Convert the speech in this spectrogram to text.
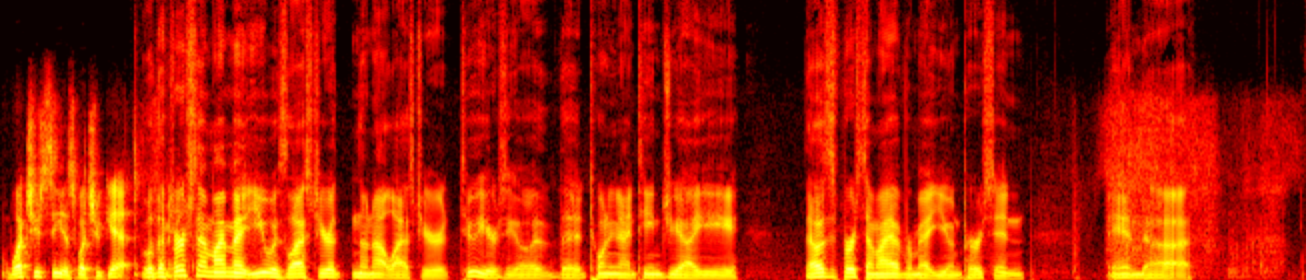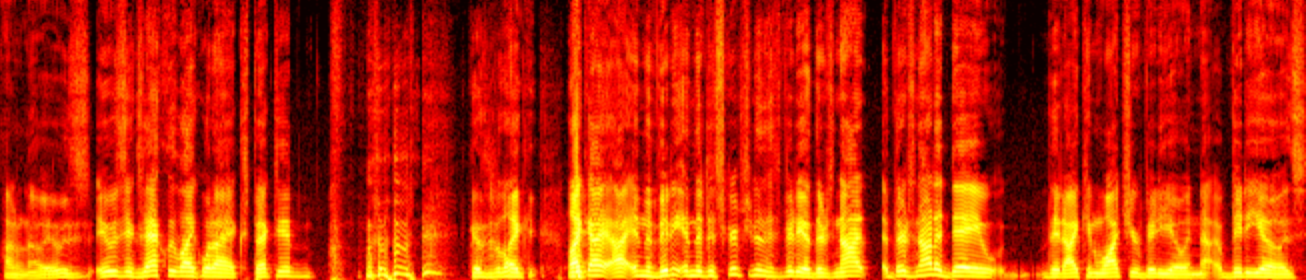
what you see is what you get. Well, the me. first time I met you was last year. No, not last year. Two years ago, the 2019 GIE. That was the first time I ever met you in person, and uh, I don't know. It was it was exactly like what I expected. Because like like I, I in the video in the description of this video, there's not there's not a day that I can watch your video and videos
